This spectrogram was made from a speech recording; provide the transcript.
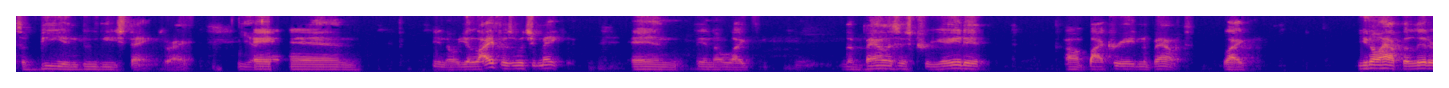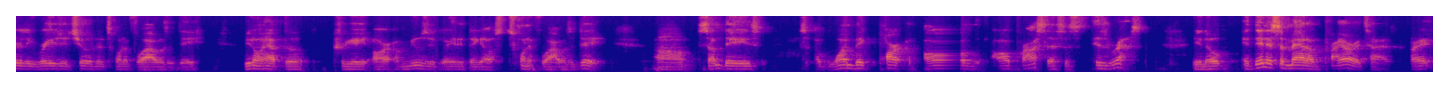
to be and do these things, right? Yeah. And, and you know, your life is what you make it. And you know, like the balance is created uh, by creating the balance. Like you don't have to literally raise your children 24 hours a day. You don't have to create art or music or anything else 24 hours a day. Um, some days one big part of all all processes is rest you know and then it's a matter of prioritizing right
